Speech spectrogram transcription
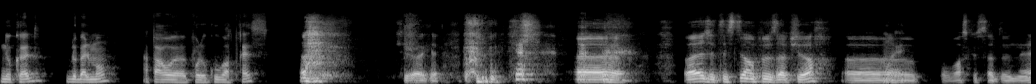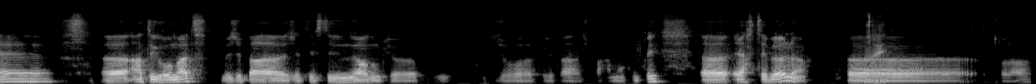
no code, globalement, à part euh, pour le coup WordPress? Euh, ouais, j'ai testé un peu Zapier euh, pour voir ce que ça donnait. Euh, Integromat, mais j'ai pas, j'ai testé une heure, donc euh, j'ai pas, j'ai pas vraiment compris. Airtable, voilà,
